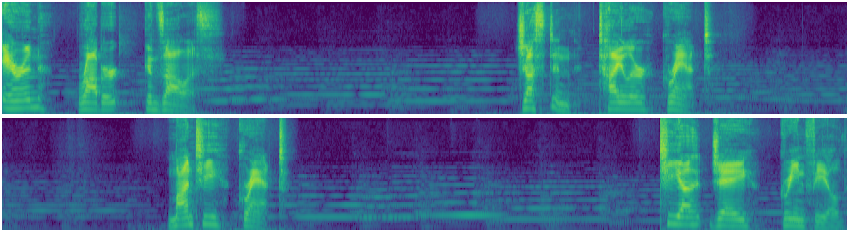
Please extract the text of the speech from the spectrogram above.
Aaron Robert Gonzalez, Justin Tyler Grant, Monty Grant, Tia J. Greenfield,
